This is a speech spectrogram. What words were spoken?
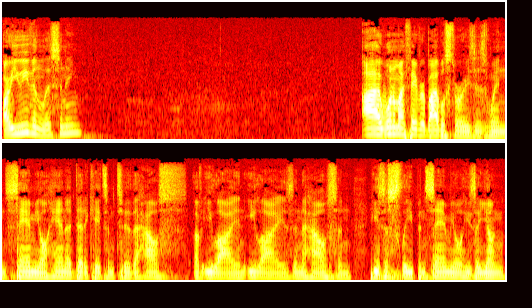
Are you even listening? I, one of my favorite Bible stories is when Samuel, Hannah dedicates him to the house of Eli, and Eli is in the house and he's asleep, and Samuel, he's a young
